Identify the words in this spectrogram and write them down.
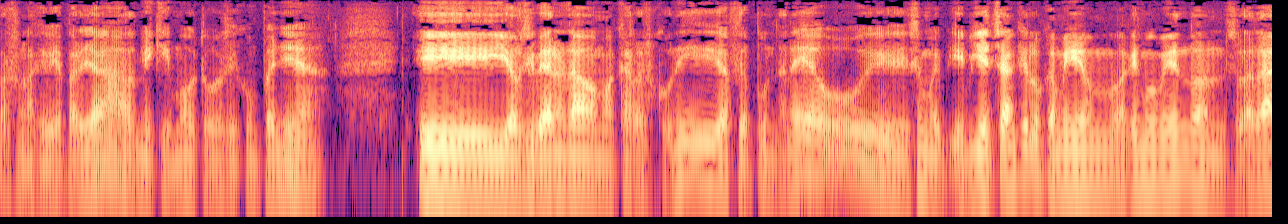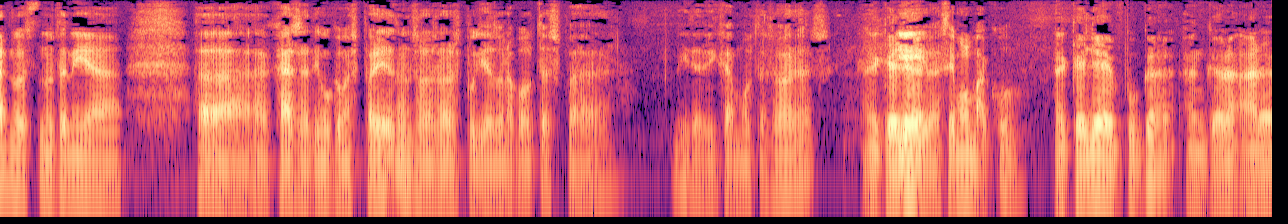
personal que hi havia per allà, el Miki Motos i companyia, i els hiverns anàvem a Carles Cuní a fer el punt de neu i, i viatjant, que el que a mi en aquell moment doncs, l'edat no, no tenia eh, a casa ningú que m'esperés doncs aleshores podia donar voltes per i dedicar moltes hores. Aquella- i va ser molt maco. Aquella època, encara ara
